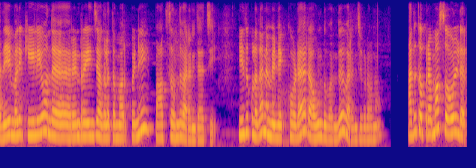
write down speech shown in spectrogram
அதே மாதிரி கீழேயும் அந்த ரெண்டரை இன்ச்சு அகலத்தை மார்க் பண்ணி பாக்ஸ் வந்து வரைஞ்சாச்சு. இதுக்குள்ளே தான் நம்ம நெக்கோட ரவுண்டு வந்து வரைஞ்சிக்கிடணும். அதுக்கப்புறமா ஷோல்டர்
